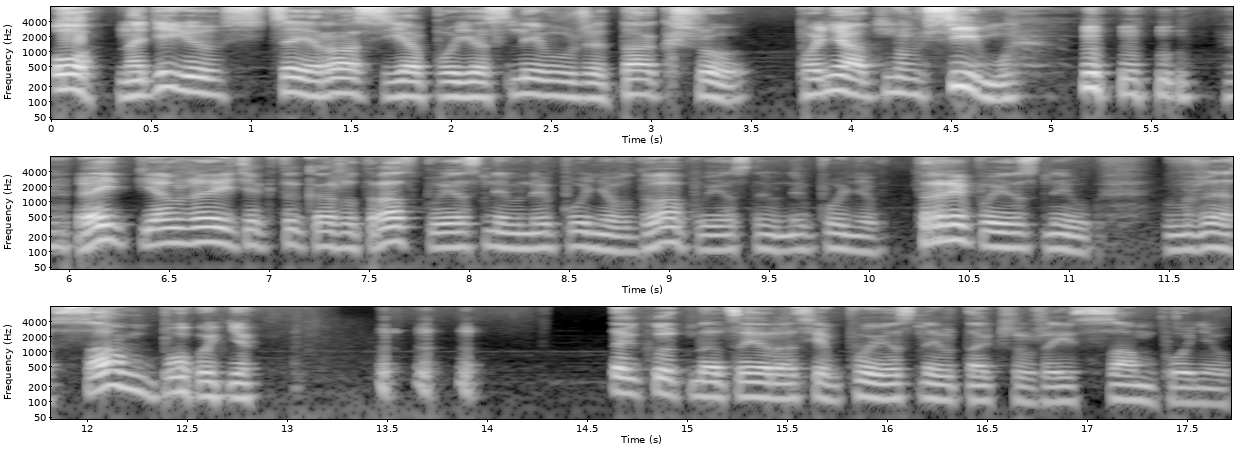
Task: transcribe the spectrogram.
О, надіюсь, цей раз я пояснив уже так, що понятно всім. Геть, я вже, як то кажуть, раз пояснив, не поняв, два пояснив, не поняв, три пояснив, вже сам поняв. Так от на цей раз я пояснив так, що вже і сам поняв.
